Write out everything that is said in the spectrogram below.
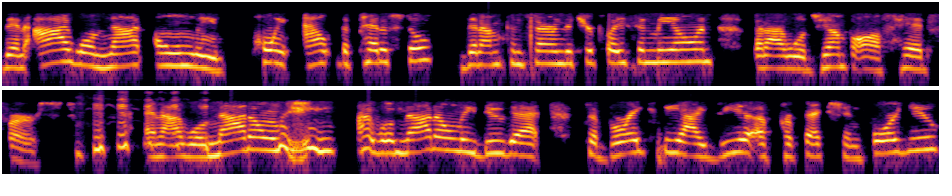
then I will not only point out the pedestal that I'm concerned that you're placing me on, but I will jump off head first. and I will not only I will not only do that to break the idea of perfection for you,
